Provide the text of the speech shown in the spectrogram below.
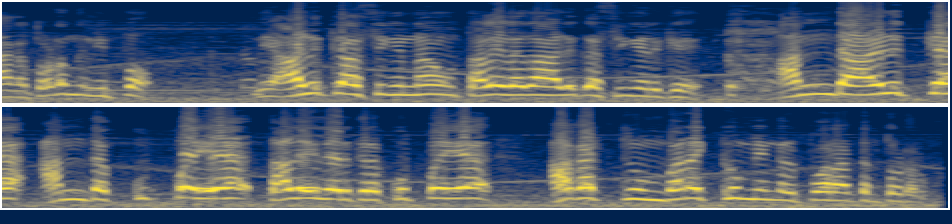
நாங்க தொடர்ந்து நிப்போம். நீ அழுக்கு அசிங்கம்னா உன் தலையில தான் அழுக்கு அசிங்கம் இருக்கு. அந்த அழுக்க அந்த குப்பைய தலையில இருக்கிற குப்பைய அகற்றும் வரைக்கும் எங்கள் போராட்டம் தொடரும்.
